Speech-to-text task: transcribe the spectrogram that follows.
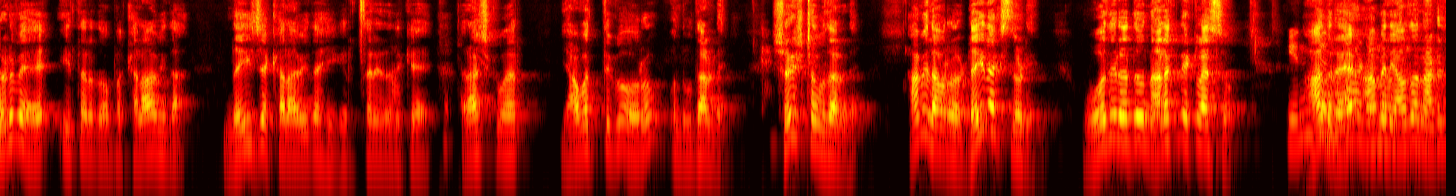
ನಡುವೆ ಈ ಥರದ ಒಬ್ಬ ಕಲಾವಿದ ನೈಜ ಕಲಾವಿದ ಹೀಗಿರ್ತಾರೆ ಅನ್ನೋದಕ್ಕೆ ರಾಜ್ಕುಮಾರ್ ಯಾವತ್ತಿಗೂ ಅವರು ಒಂದು ಉದಾಹರಣೆ ಶ್ರೇಷ್ಠ ಉದಾಹರಣೆ. ಆಮೇಲೆ ಅವರು ಡೈಲಾಗ್ಸ್ ನೋಡಿ ಓದಿರೋದು ನಾಲ್ಕನೇ ಕ್ಲಾಸು ಆದರೆ ಆಮೇಲೆ ಯಾವುದೋ ನಾಟಕ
